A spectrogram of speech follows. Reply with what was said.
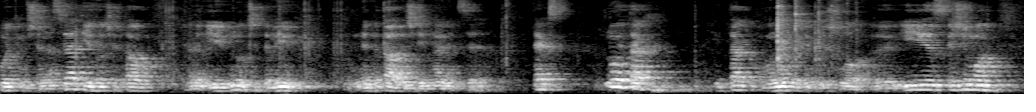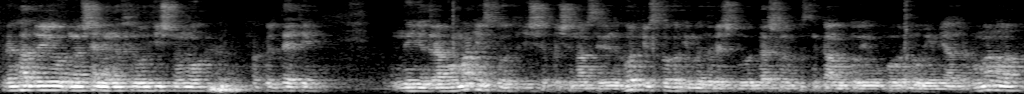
потім ще на святі його читав, і ну, вчителі не питали, чи навіть це текст. Ну і так, і так воно потім пішло. І, скажімо, пригадую навчання на філологічному факультеті нині Драгоманівського, тоді ще починався він Горківського, і ми, до речі, були першими випускниками, коли йому повернули ім'я Драгоманова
